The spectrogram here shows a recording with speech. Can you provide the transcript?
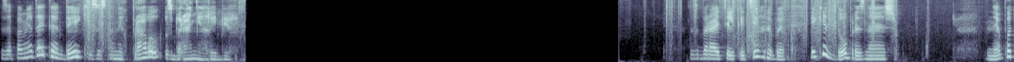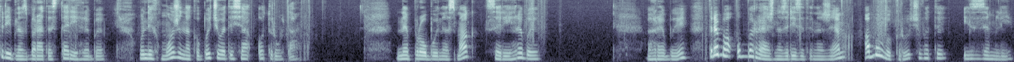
Запам'ятайте деякі з основних правил збирання грибів. Збирай тільки ті гриби, які добре знаєш. Не потрібно збирати старі гриби. У них може накопичуватися отрута. Не пробуй на смак сирі гриби. Гриби треба обережно зрізати ножем або викручувати із землі.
